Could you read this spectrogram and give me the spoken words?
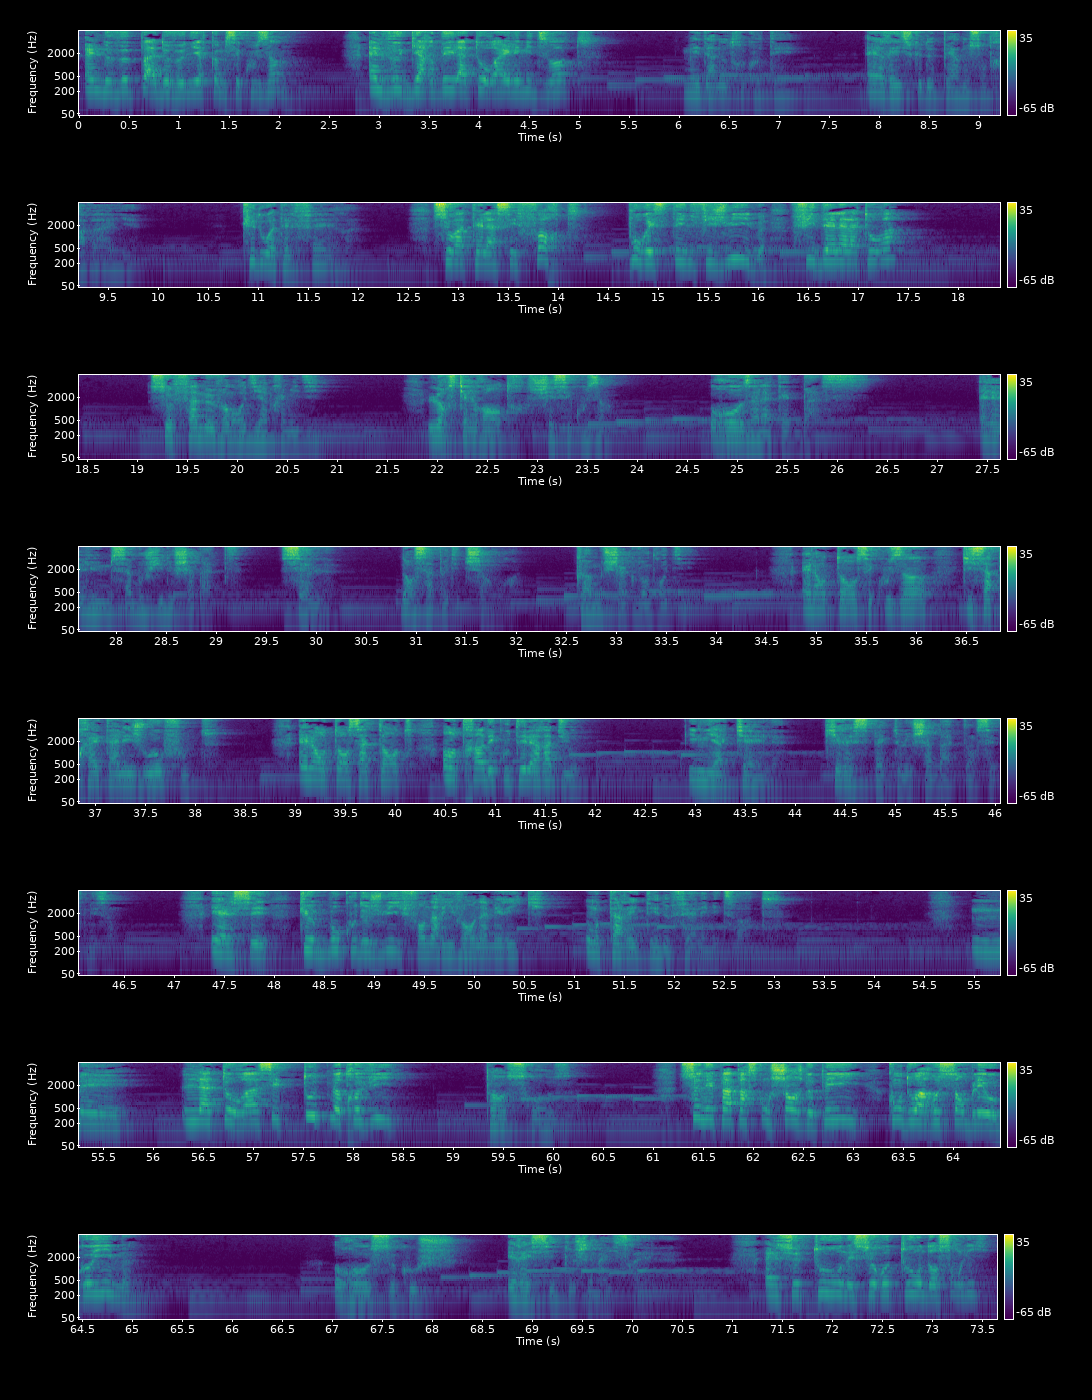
Elle ne veut pas devenir comme ses cousins. Elle veut garder la Torah et les mitzvot. Mais d'un autre côté, elle risque de perdre son travail. Que doit-elle faire? Sera-t-elle assez forte pour rester une fille juive fidèle à la Torah? Ce fameux vendredi après-midi, lorsqu'elle rentre chez ses cousins, Rose a la tête basse. Elle allume sa bougie de Shabbat, seule, dans sa petite chambre, comme chaque vendredi. Elle entend ses cousins qui s'apprêtent à aller jouer au foot. Elle entend sa tante en train d'écouter la radio. Il n'y a qu'elle qui respecte le Shabbat dans cette maison. Et elle sait que beaucoup de juifs en arrivant en Amérique ont arrêté de faire les mitzvot. Mais la Torah, c'est toute notre vie, pense Rose. Ce n'est pas parce qu'on change de pays qu'on doit ressembler au goïm. Rose se couche et récite le schéma Israël. Elle se tourne et se retourne dans son lit.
